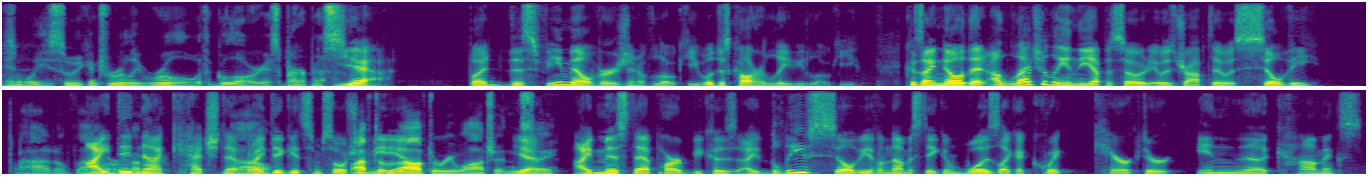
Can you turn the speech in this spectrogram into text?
So he, so he can truly rule with a glorious purpose. Yeah. But this female version of Loki, we'll just call her Lady Loki. Because I know that allegedly in the episode it was dropped that it was Sylvie. I don't. I, I, don't did remember. not catch that, but I did get some social I'll to, media. I'll have to rewatch it and yeah, see. I missed that part because I believe Sylvie, if I'm not mistaken, was like a quick character in the comics.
